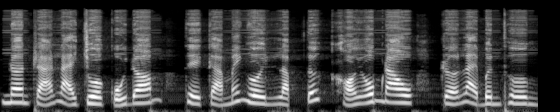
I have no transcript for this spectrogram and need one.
nên trả lại chùa củi đóm thì cả mấy người lập tức khỏi ốm đau, trở lại bình thường.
